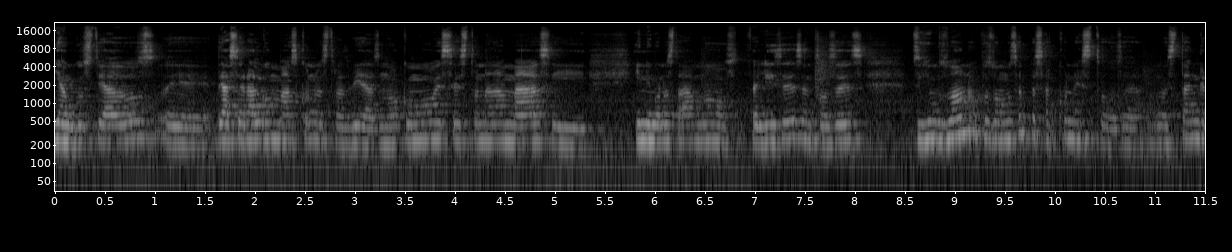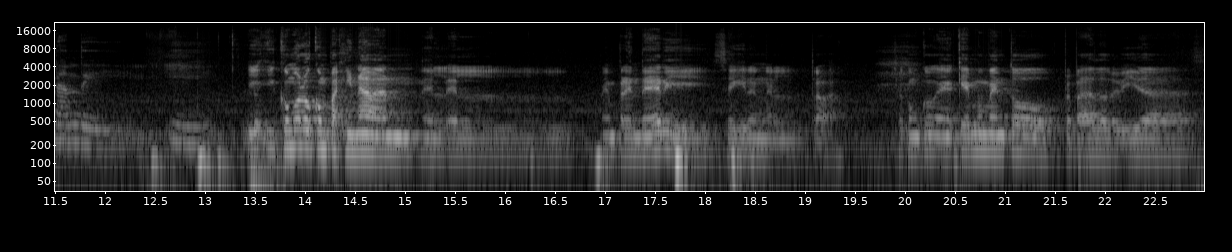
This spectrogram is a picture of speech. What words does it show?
y angustiados eh, de hacer algo más con nuestras vidas, ¿no? ¿Cómo es esto nada más? Y, y ninguno estábamos felices, entonces dijimos, bueno, pues vamos a empezar con esto, o sea, no es tan grande y... ¿Y, ¿Y, cómo lo compaginaban el, el emprender y seguir en el trabajo? ¿En qué momento preparas las bebidas?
